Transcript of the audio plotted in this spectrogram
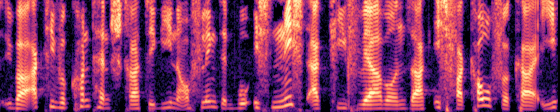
über aktive Content-Strategien auf LinkedIn, wo ich nicht aktiv werbe und sage, ich verkaufe KI,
